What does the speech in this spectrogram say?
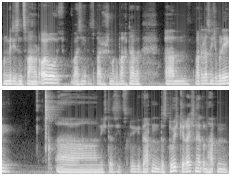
Und mit diesen 200 Euro, ich weiß nicht, ob ich das Beispiel schon mal gebracht habe, ähm, warte, lass mich überlegen. Äh, nicht, dass ich jetzt lüge. Wir hatten das durchgerechnet und hatten,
